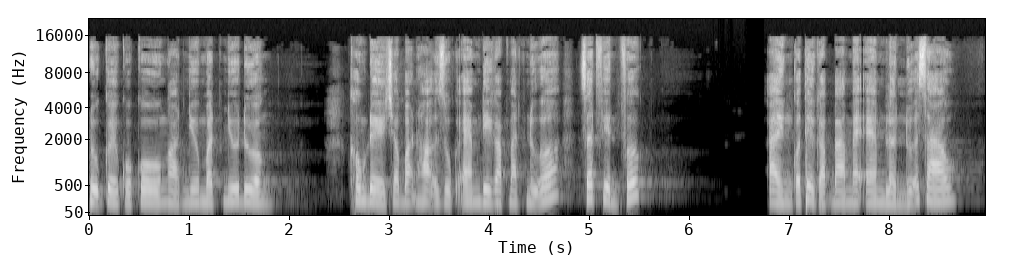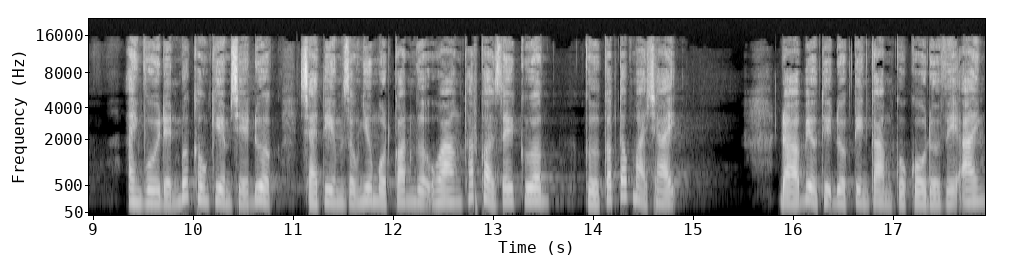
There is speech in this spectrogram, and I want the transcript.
Nụ cười của cô ngọt như mật như đường. Không để cho bọn họ dục em đi gặp mặt nữa, rất phiền phức. Anh có thể gặp ba mẹ em lần nữa sao? Anh vui đến mức không kiềm chế được, trái tim giống như một con ngựa hoang thoát khỏi dây cương, cứ cấp tốc mà chạy. Đó biểu thị được tình cảm của cô đối với anh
